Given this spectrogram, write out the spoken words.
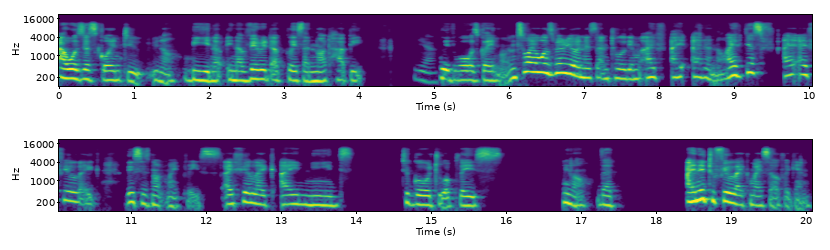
I was just going to, you know, be in a, in a very dark place and not happy. Yeah. with what was going on. So i was very honest and told him i i, I don't know. I just I, I feel like this is not my place. I feel like i need to go to a place you know that i need to feel like myself again.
